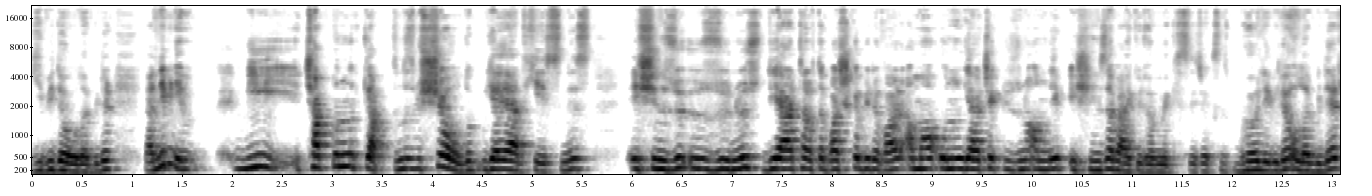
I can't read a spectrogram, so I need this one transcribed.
gibi de olabilir. Yani ne bileyim bir çapkınlık yaptınız. Bir şey oldu. Yay erkeğisiniz. Eşinizi üzdünüz. Diğer tarafta başka biri var ama onun gerçek yüzünü anlayıp eşinize belki dönmek isteyeceksiniz. Böyle bile olabilir.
